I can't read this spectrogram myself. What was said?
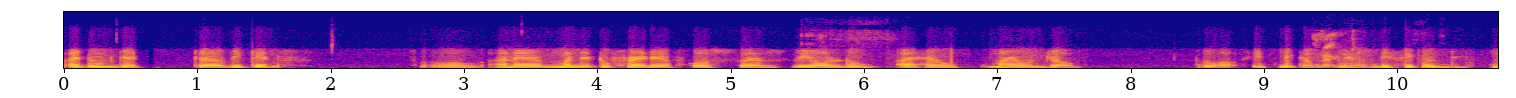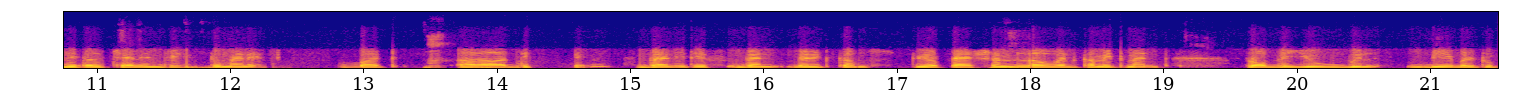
I don't get uh, weekends. So, and uh, Monday to Friday, of course, as we all do, I have my own job. So it becomes Right. little difficult, little challenging to manage. But uh, the, when it is when when it comes to your passion, love, and commitment, probably you will be able to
